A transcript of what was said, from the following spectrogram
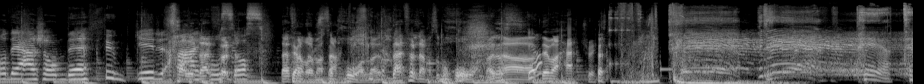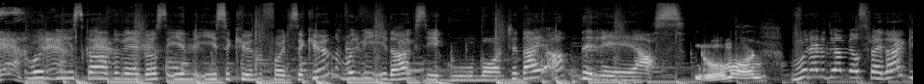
og det er sånn det funker her der hos følte oss. Der følte jeg meg som Haaland. Der følte jeg meg som Haaland. Ja, det var hat trick. P3. Hvor vi skal bevege oss inn i sekund for sekund. Hvor vi i dag sier god morgen til deg, Andreas. God morgen. Hvor er det du er med oss fra i dag?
